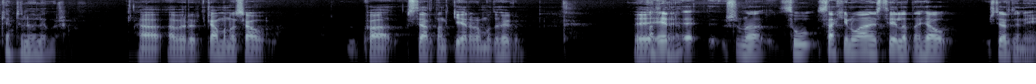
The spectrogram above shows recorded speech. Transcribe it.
skemmtilegu leikur. Það það verður gaman að sjá hvað stjarnan gerir á móti haugum uh, er, Algjörlega. er, svona, þú þekki nú aðeins til þarna hjá stjörnunni.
